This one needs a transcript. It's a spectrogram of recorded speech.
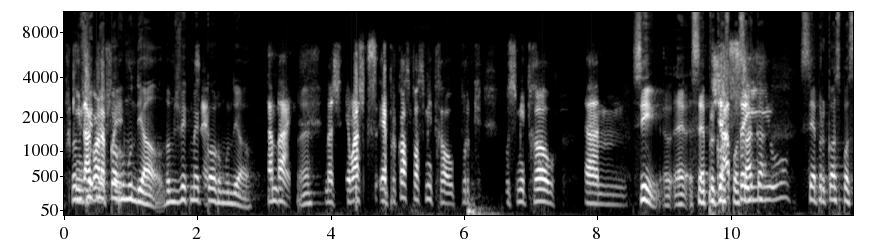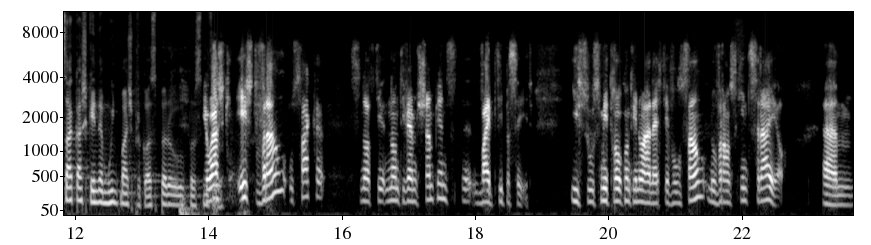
Porque vamos ainda ver como agora é que foi. corre o Mundial. Vamos ver como é que Sim. corre o Mundial. Também. é? Mas eu acho que é precoce para o Smith Rowe, porque o Smith Rowe hum, Sim, é- se é já precoce para o Saka, saiu. se é precoce para o Saka, acho que ainda é muito mais precoce para o, para o Eu acho que este verão o Saka, se nós não tivermos Champions, eh, vai pedir para sair. E se o Smith Rowe continuar nesta evolução, no verão seguinte será ele. Hum,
